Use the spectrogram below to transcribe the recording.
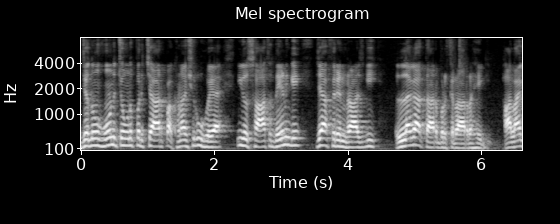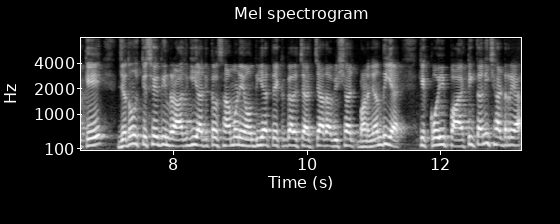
ਜਦੋਂ ਹੁਣ ਚੋਣ ਪ੍ਰਚਾਰ ਭਖਣਾ ਸ਼ੁਰੂ ਹੋਇਆ ਕਿ ਉਹ ਸਾਥ ਦੇਣਗੇ ਜਾਂ ਫਿਰ ਨਾਰਾਜ਼ਗੀ ਲਗਾਤਾਰ ਬਰਕਰਾਰ ਰਹੇਗੀ? ਹਾਲਾਂਕਿ ਜਦੋਂ ਕਿਸੇ ਦੀ ਨਾਰਾਜ਼ਗੀ ਅੱਜਕੱਲ ਸਾਹਮਣੇ ਆਉਂਦੀ ਹੈ ਤੇ ਇੱਕ ਗੱਲ ਚਰਚਾ ਦਾ ਵਿਸ਼ਾ ਬਣ ਜਾਂਦੀ ਹੈ ਕਿ ਕੋਈ ਪਾਰਟੀ ਤਾਂ ਨਹੀਂ ਛੱਡ ਰਿਹਾ,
